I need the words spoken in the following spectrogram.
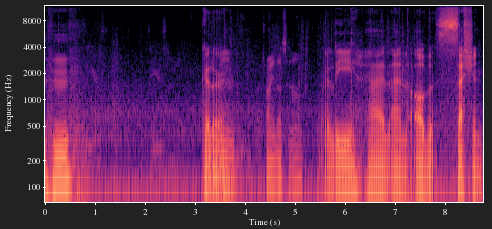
Mm-hmm. Killer Mm, Try this out. really had an obsession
